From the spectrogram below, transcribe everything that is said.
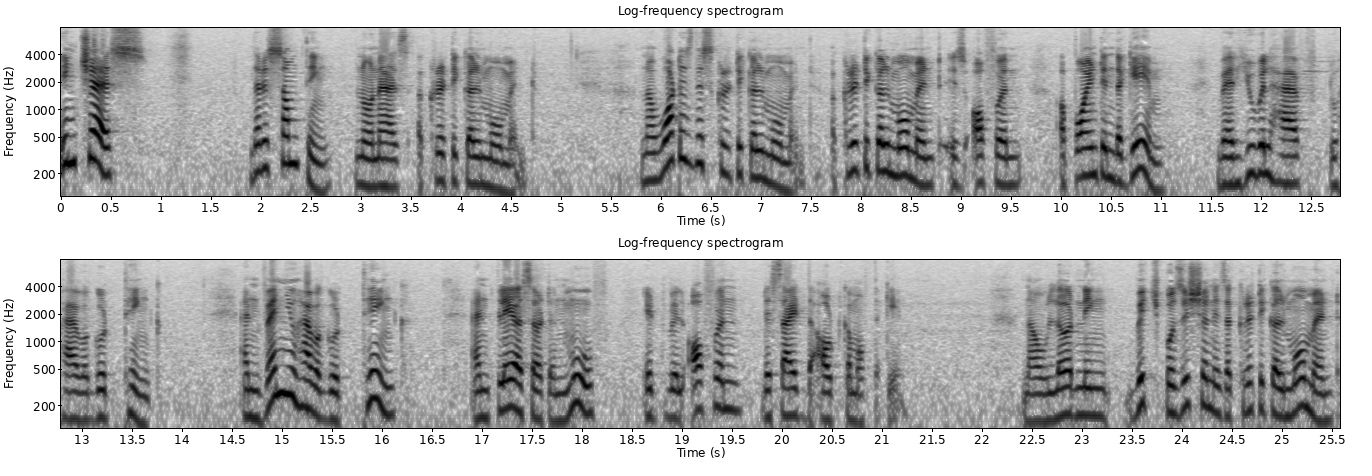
In chess, there is something known as a critical moment. Now what is this critical moment? A critical moment is often a point in the game where you will have to have a good think. And when you have a good think and play a certain move, it will often decide the outcome of the game. Now learning which position is a critical moment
